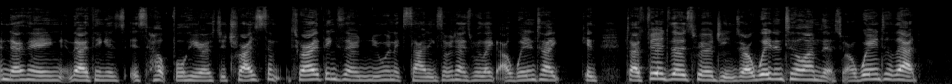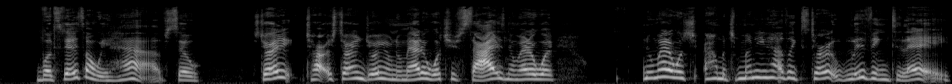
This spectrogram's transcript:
another thing that I think is, is helpful here is to try some try things that are new and exciting. Sometimes we're like, I'll wait until I can until I fit into those pair of jeans, or I'll wait until I'm this, or I'll wait until that. Well, today's all we have, so start try, start enjoying them. No matter what your size, no matter what no matter what, how much money you have, like start living today.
